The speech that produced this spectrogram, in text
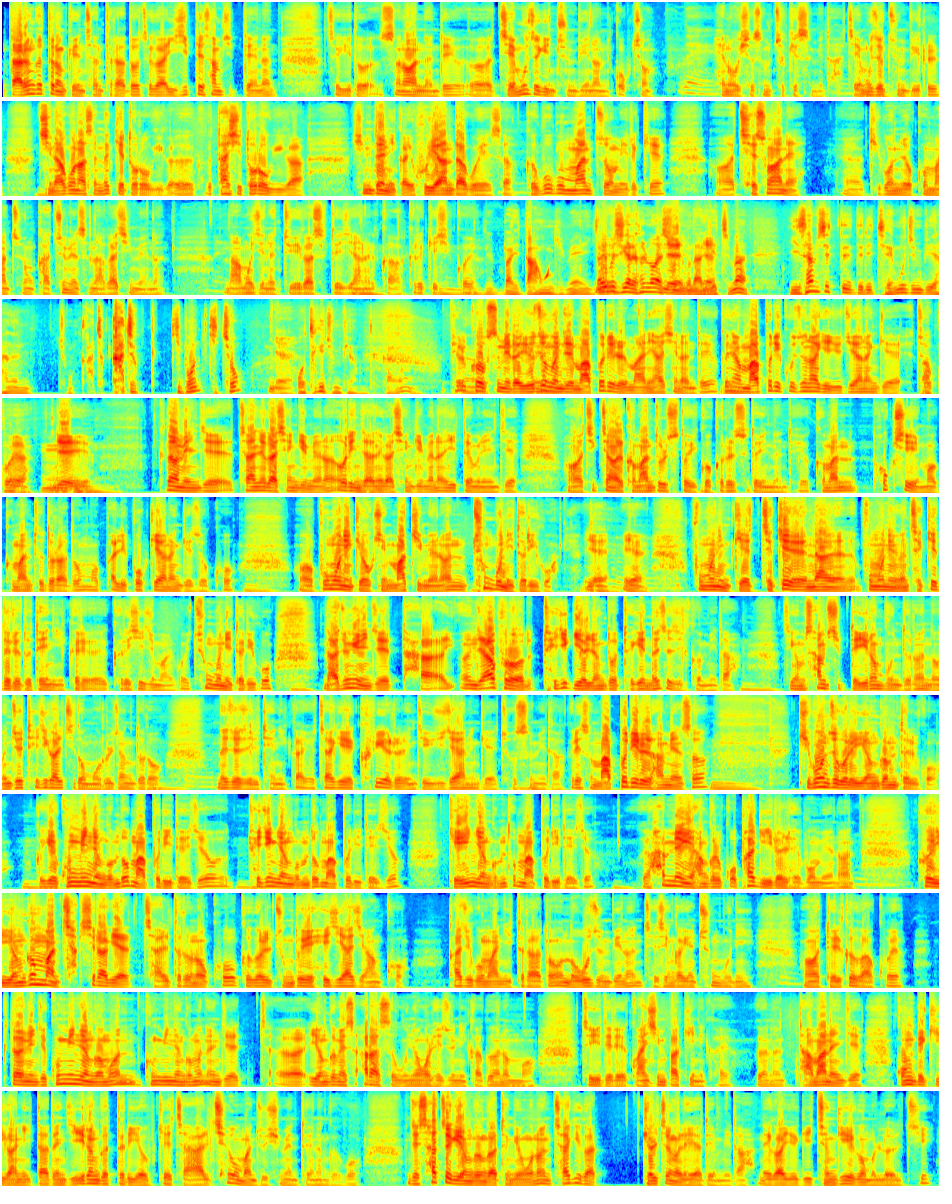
다른 것들은 괜찮더라도 제가 20대, 30대는 저기도 써놓았는데요. 어, 재무적인 준비는 꼭 좀 네. 해놓으셨으면 좋겠습니다. 재무적 준비를 지나고 나서 늦게 돌아오기가 어, 그 다시 돌아오기가 힘드니까 후회한다고 해서 그 부분만 좀 이렇게 어, 최소한의 어, 기본 요건만 좀 갖추면서 나가시면은 나머지는 뒤에 가서 되지 않을까 그렇게 싶고요. 음, 많이 나온 김에 짧은 네. 시간에 설명할 수 네, 있는 건 네. 아니겠지만 20, 30대들이 재무 준비하는 좀 가적 가적 기본 기초 예. 어떻게 준비하면 될까요? 별거 없습니다. 요즘은 이제 맞벌이를 많이 하시는데요. 그냥 맞벌이 꾸준하게 유지하는 게 좋고요. 맞벌이. 예, 예. 음. 그다음에 이제 자녀가 생기면은 어린 자녀가 생기면은 이 때문에 이제 어 직장을 그만둘 수도 있고 그럴 수도 있는데요. 그만 혹시 뭐 그만두더라도 뭐 빨리 복귀하는 게 좋고 어 부모님께 혹시 맡기면은 충분히 드리고 예 예. 부모님께 적게 나 부모님은 적게 드려도 되니 그래 그러시지 말고 충분히 드리고 나중에 이제 다 이제 앞으로 퇴직 연령도 되게 늦어질 겁니다. 지금 30대 이런 분들은 언제 퇴직할지도 모를 정도로 늦어질 테니까요. 자기의 커리어를 이제 유지하는 게 좋습니다. 그래서 맞벌이를 하면서 음. 기본적으로 연금 들고 그게 국민연금도 맞벌이 되죠. 퇴직연금도 맞벌이 되죠. 개인연금도 맞벌이 되죠. 그 한 명이 한 걸 곱하기 일을 해보면은 그 연금만 착실하게 잘 들어놓고 그걸 중도에 해지하지 않고 가지고만 있더라도 노후 준비는 제 생각엔 충분히 어, 될 것 같고요. 그다음에 이제 국민연금은 국민연금은 이제 자- 어, 연금에서 알아서 운용을 해주니까 그거는 뭐 저희들의 관심 받기니까요. 그거는 다만 이제 공백 기간이 있다든지 이런 것들이 없게 잘 채워만 주시면 되는 거고 이제 사적 연금 같은 경우는 자기가 결정을 해야 됩니다. 내가 여기 정기예금을 넣을지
